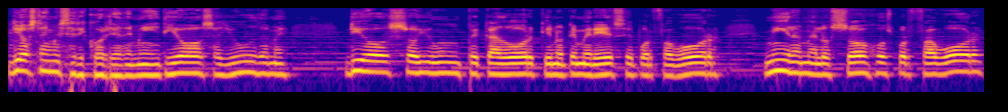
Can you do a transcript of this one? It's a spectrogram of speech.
Dios ten misericordia de mí, Dios ayúdame, Dios soy un pecador que no te merece, por favor, mírame a los ojos, por favor,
